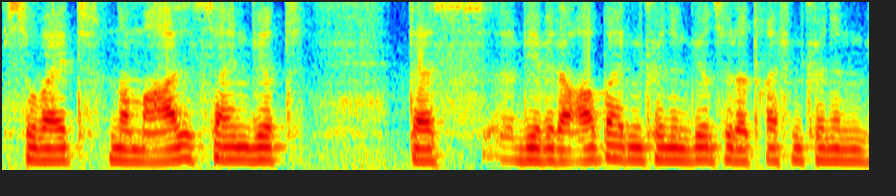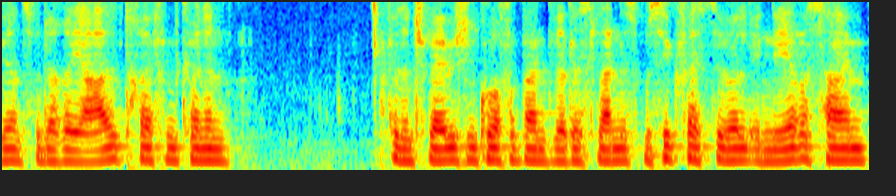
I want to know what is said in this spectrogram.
soweit normal sein wird, dass wir wieder arbeiten können, wir uns wieder treffen können, wir uns wieder real treffen können. Für den Schwäbischen Chorverband wird das Landesmusikfestival in Neresheim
